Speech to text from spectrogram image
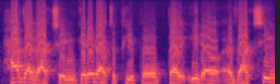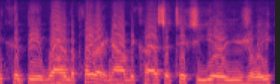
have that vaccine, get it out to people. But, you know, a vaccine could be well into play right now because it takes a year usually.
